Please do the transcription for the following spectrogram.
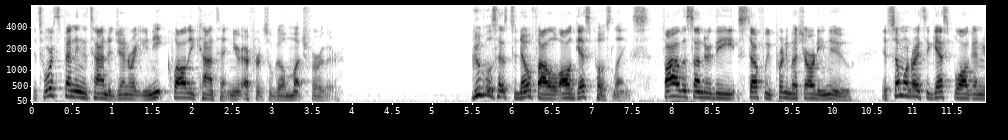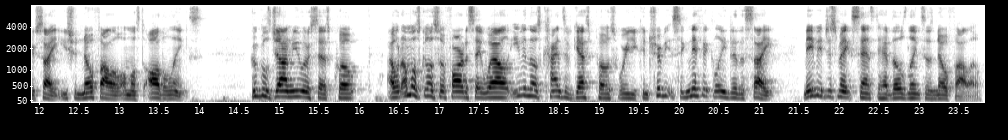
It's worth spending the time to generate unique quality content, and your efforts will go much further. Google says to no follow all guest post links. File this under the stuff we pretty much already knew. If someone writes a guest blog on your site, you should no follow almost all the links. Google's John Mueller says, quote, I would almost go so far to say, well, even those kinds of guest posts where you contribute significantly to the site, maybe it just makes sense to have those links as no follow.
